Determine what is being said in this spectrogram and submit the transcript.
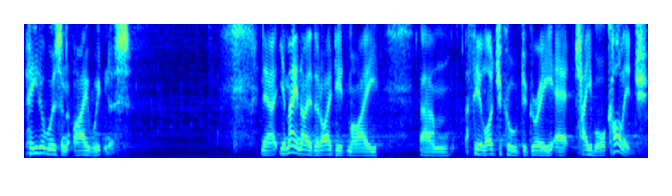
Peter was an eyewitness. Now, you may know that I did my um, theological degree at Tabor College.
